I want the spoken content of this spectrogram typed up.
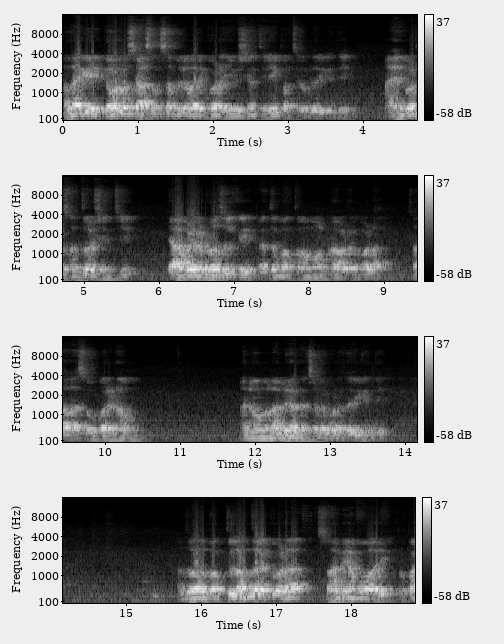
అలాగే గౌరవ శాసనసభ్యుల వారికి కూడా ఈ విషయం తెలియపరచడం జరిగింది. ఆయన కూడా సంతోషించి యాభై ఏడు రోజులకి పెద్ద మొత్తం అమౌంట్ రావడం కూడా చాలా సుపరిణామం అని మమ్మల్ని అభినందించడం కూడా జరిగింది. అందువల్ల భక్తులందరూ కూడా స్వామి అమ్మవారి కృపా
